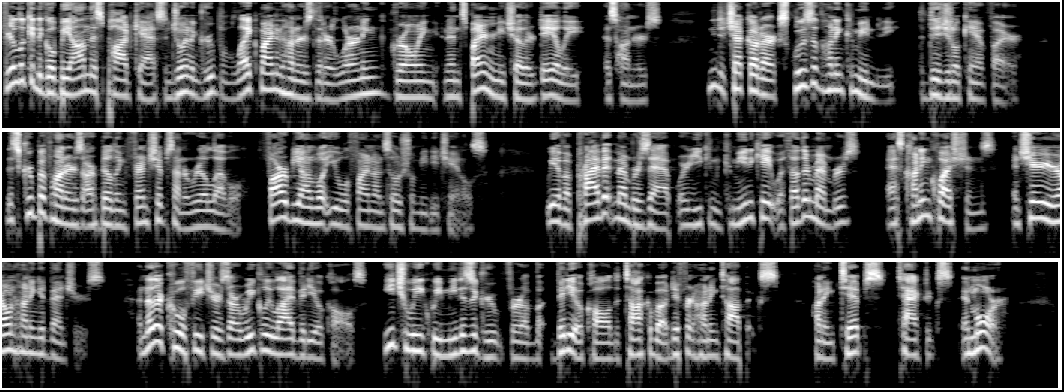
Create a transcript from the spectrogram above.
If you're looking to go beyond this podcast and join a group of like minded hunters that are learning, growing, and inspiring each other daily as hunters, you need to check out our exclusive hunting community, the Digital Campfire. This group of hunters are building friendships on a real level, far beyond what you will find on social media channels. We have a private members app where you can communicate with other members, ask hunting questions, and share your own hunting adventures. Another cool feature is our weekly live video calls. Each week, we meet as a group for a video call to talk about different hunting topics, hunting tips, tactics, and more.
